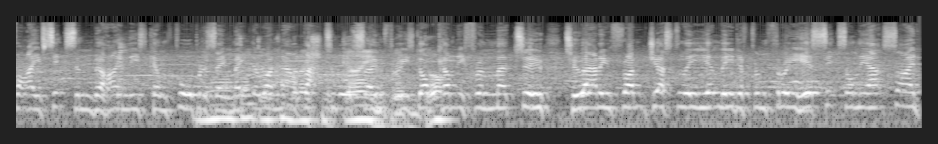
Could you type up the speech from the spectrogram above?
five, six, and behind these come four. But as they make the run now back towards zone three, he's got company from uh, two. Two out in front, just the leader from three. Here's six on the outside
